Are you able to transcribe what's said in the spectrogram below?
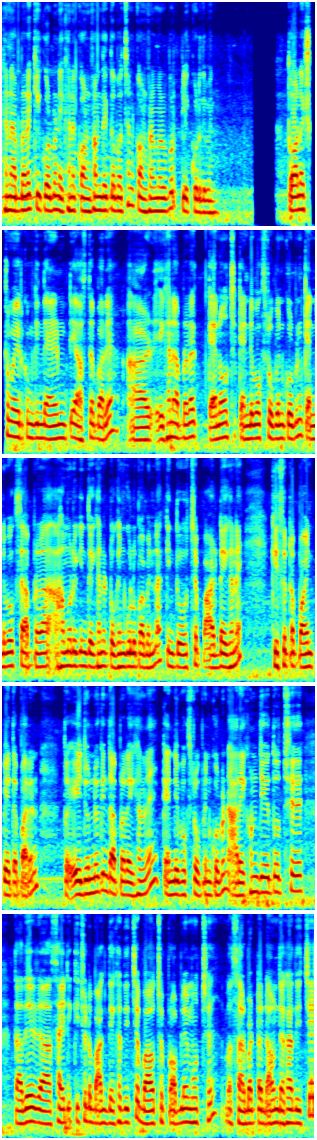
এখানে আপনারা কি করবেন, এখানে কনফার্ম দেখতে পাচ্ছেন কনফার্মের উপর ক্লিক করে দিবেন। তো অনেক সময় এরকম কিন্তু এমটি আসতে পারে। আর এখানে আপনারা কেন হচ্ছে ক্যান্ডি বক্সটা ওপেন করবেন? ক্যান্ডি বক্সে আপনারা আহামরি কিন্তু এখানে টোকেনগুলো পাবেন না। কিন্তু হচ্ছে পার ডে এখানে কিছুটা পয়েন্ট পেতে পারেন। তো এই জন্য কিন্তু আপনারা এখানে ক্যান্ডি বক্সটা ওপেন করবেন। আর এখন যেহেতু হচ্ছে তাদের সাইটে কিছুটা বাগ দেখা দিচ্ছে বা হচ্ছে প্রবলেম হচ্ছে বা সার্ভারটা ডাউন দেখা দিচ্ছে,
